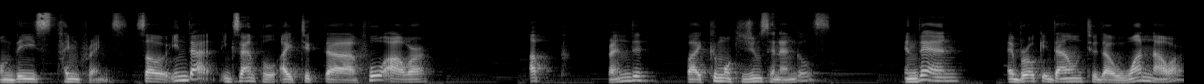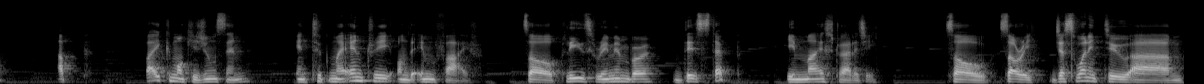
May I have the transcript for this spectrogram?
on these time frames. So in that example, I took the 4 hour up trend by Kumo Kijun Sen angles. And then I broke it down to the 1 hour up by Kumo Kijun Sen and took my entry on the M5. So please remember this step in my strategy. So sorry, just wanted to um,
